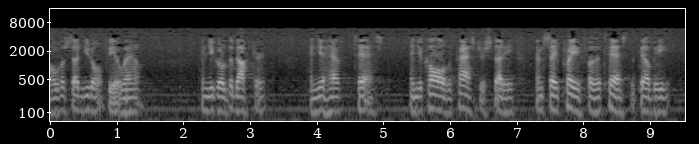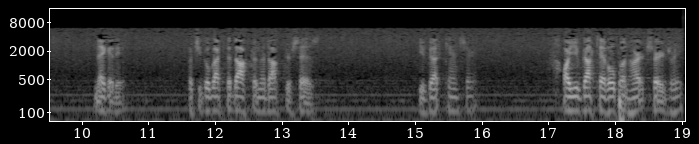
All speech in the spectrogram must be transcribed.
all of a sudden, you don't feel well. And you go to the doctor, and you have tests. And you call the pastor's study and say, pray for the test that they'll be negative. But you go back to the doctor, and the doctor says, you've got cancer. Or you've got to have open heart surgery.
